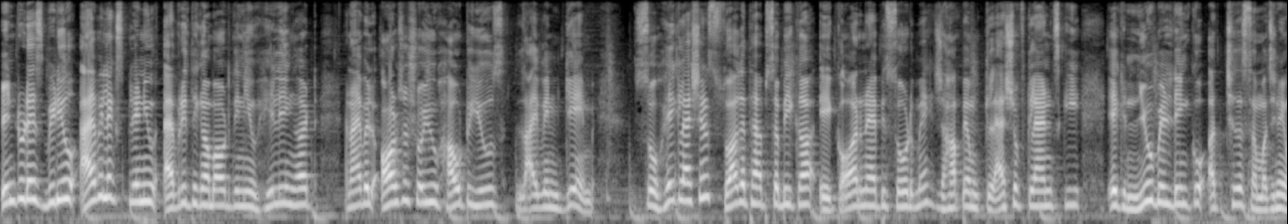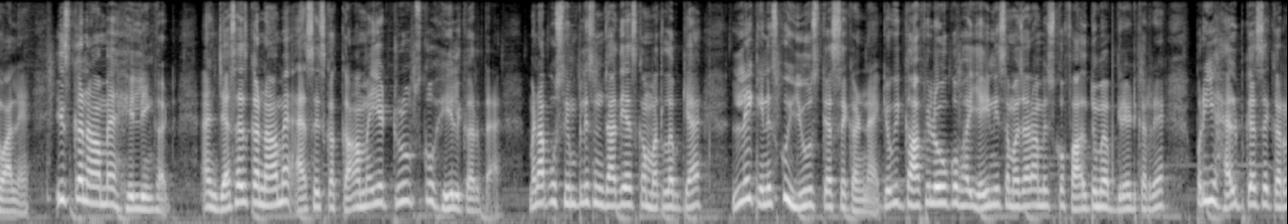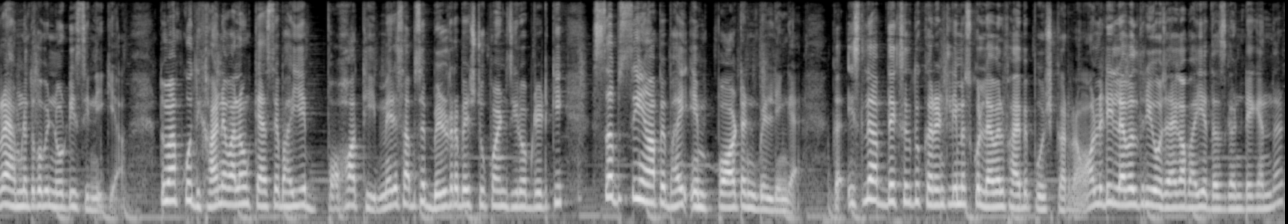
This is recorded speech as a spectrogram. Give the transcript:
In today's video, I will explain you everything about the new healing hut and I will also show you how to use live in game. So hey clashers स्वागत है आप सभी का एक और नए episode में, जहाँ पे हम क्लैश ऑफ़ क्लैंस की एक न्यू बिल्डिंग को अच्छे से समझने वाले हैं। इसका नाम है हीलिंग हट एंड जैसा इसका नाम है, ऐसे इसका काम है, ये ट्रूप्स को हील करता है। मैंने आपको सिंपली समझा दिया इसका मतलब क्या है, लेकिन इसको यूज़ कैसे करना है? क्योंकि काफ़ी लोगों को भाई यही नहीं समझ आ रहा, हम इसको फालतू में अपग्रेड कर रहे हैं, पर ये हेल्प कैसे कर रहा है, हमने तो कभी नोटिस ही नहीं किया। तो मैं आपको दिखाने वाला हूँ कैसे भाई ये बहुत ही, मेरे हिसाब से बिल्डर बेस टू अपडेट की सबसे यहाँ पे भाई इंपॉर्टेंट बिल्डिंग है। इसलिए आप देख सकते हो करंटली मैं इसको लेवल फाइव पे पुश कर रहा हूँ। ऑलरेडी लेवल थ्री हो जाएगा भाई ये दस घंटे के अंदर।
